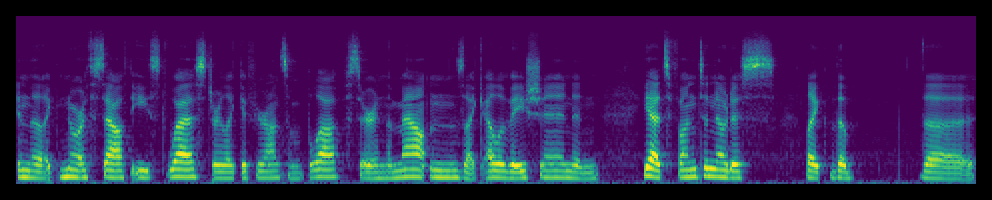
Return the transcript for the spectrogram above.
in the like north, south, east, west, or like if you're on some bluffs or in the mountains, like elevation, and yeah, it's fun to notice like the the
